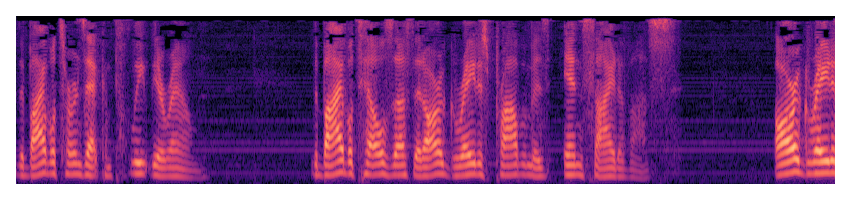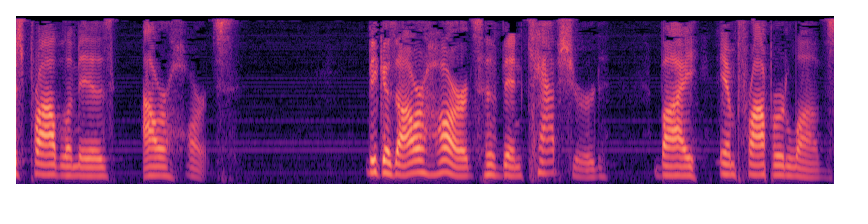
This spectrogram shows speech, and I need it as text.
The Bible turns that completely around the Bible tells us that our greatest problem is inside of us. Our greatest problem is our hearts. Because our hearts have been captured by improper loves.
